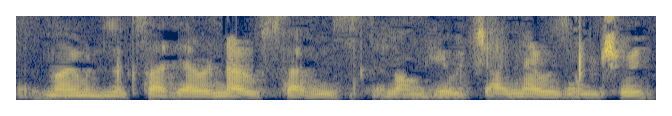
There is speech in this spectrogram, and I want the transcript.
At the moment, it looks like there are no stones along here, which I know is untrue.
